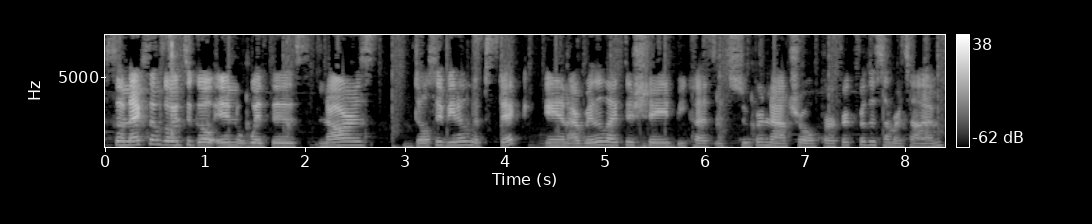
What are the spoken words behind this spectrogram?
So next I'm going to go in with this NARS Dolce Vita lipstick. And I really like this shade because it's super natural, perfect for the summertime.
